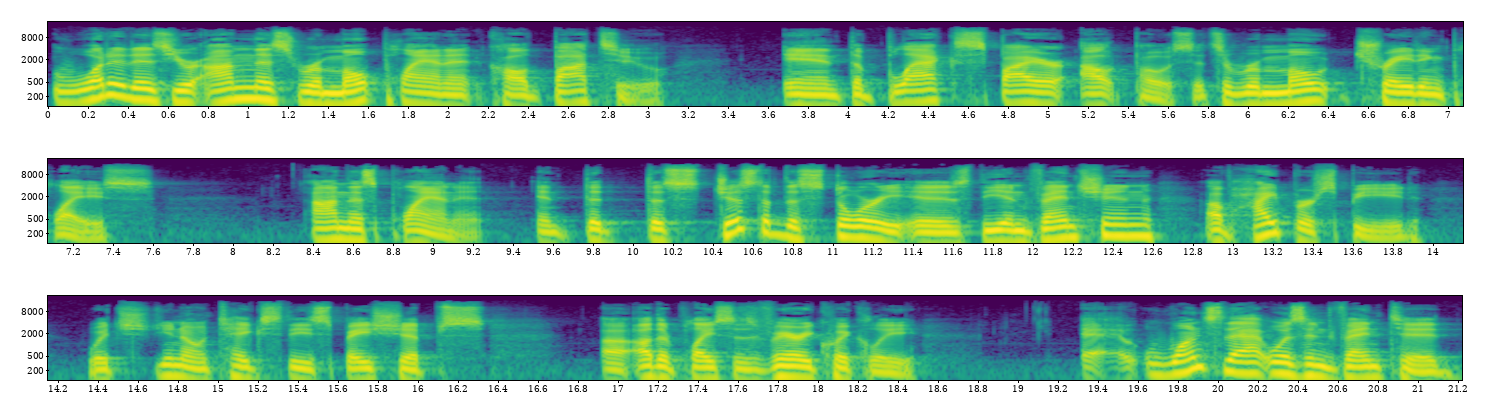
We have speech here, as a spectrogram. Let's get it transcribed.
what it is, you're on this remote planet called Batuu and the Black Spire Outpost. It's a remote trading place on this planet. And the, the gist of the story is the invention of hyperspeed, which, you know, takes these spaceships uh, other places very quickly. Uh, once that was invented,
